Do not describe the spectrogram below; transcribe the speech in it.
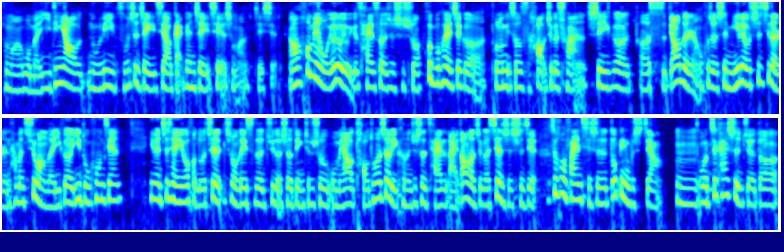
什么我们一定要努力阻止这一切，要改变这一切，什么这些。然后后面我又有有一个猜测，就是说会不会这个普罗米修斯号这个船是一个呃死掉的人，或者是弥留之际的人，他们去往的一个异度空间。因为之前也有很多这这种类似的剧的设定，就是说我们要逃脱这里，可能就是才来到了这个现实世界。最后发现其实都并不是这样。嗯，我最开始觉得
